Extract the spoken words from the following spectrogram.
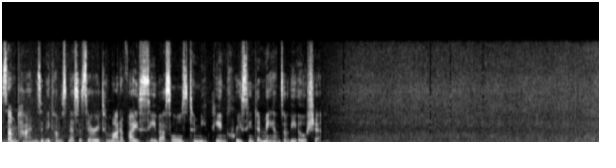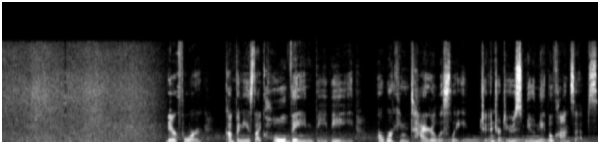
Sometimes it becomes necessary to modify sea vessels to meet the increasing demands of the ocean. Therefore, companies like Hull Vane BV are working tirelessly to introduce new naval concepts.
